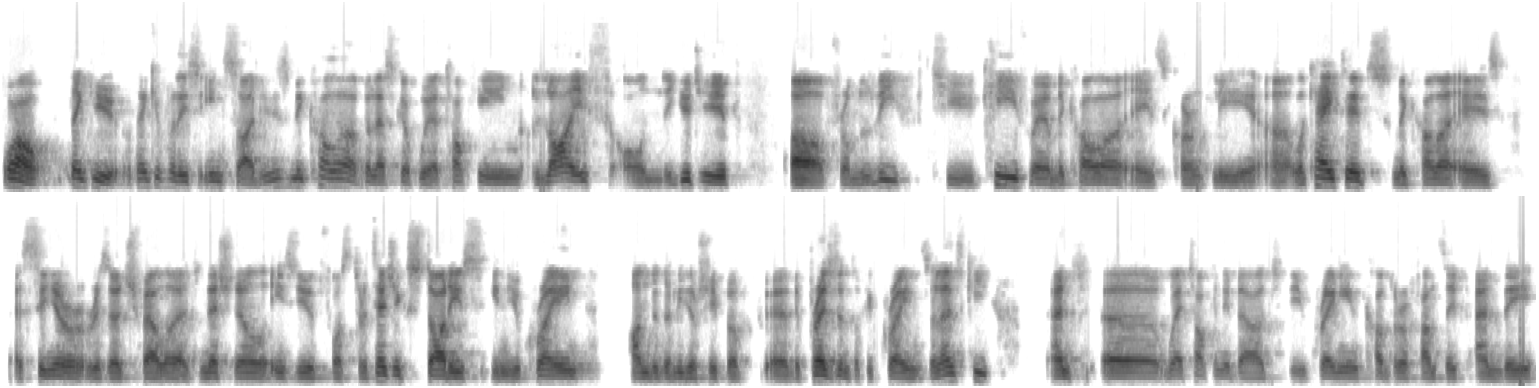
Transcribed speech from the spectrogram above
Well, thank you. Thank you for this insight. This is Mykola Bielieskov. We are talking live on YouTube uh, from Lviv to Kiev, where Mykola is currently uh, located. Mykola is a senior research fellow at National Institute for Strategic Studies in Ukraine under the leadership of uh, the president of Ukraine, Zelensky. And uh, we're talking about the Ukrainian counteroffensive and the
